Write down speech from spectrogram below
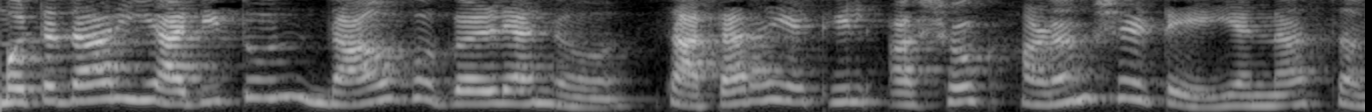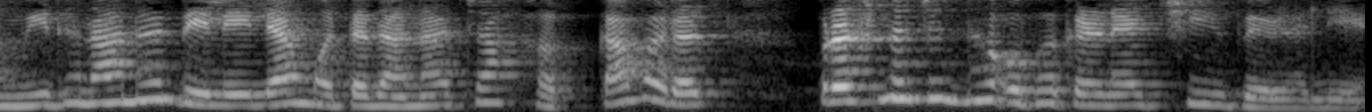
मतदार यादीतून नाव वगळल्यानं सातारा येथील अशोक हणमशेटे यांना संविधानानं दिलेल्या मतदानाच्या हक्कावरच प्रश्नचिन्ह उभं करण्याची वेळ आली आहे.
